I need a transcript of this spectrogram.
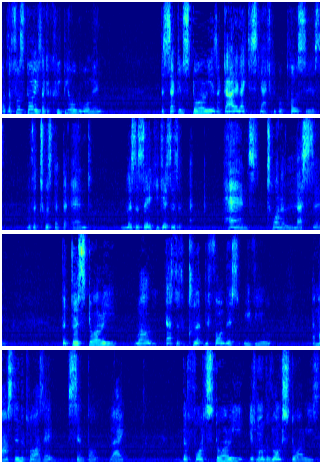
But the first story is like a creepy old woman. The second story is a guy that likes to snatch people's purses with a twist at the end. Let's just say he gets his hands taught a lesson. The third story, well, that's the clip before this review. A monster in the closet, simple, right? The fourth story is one of the long stories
